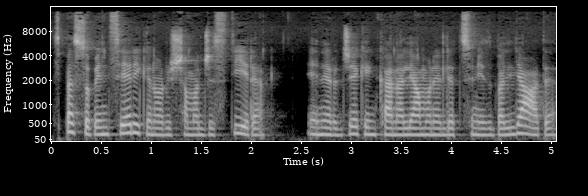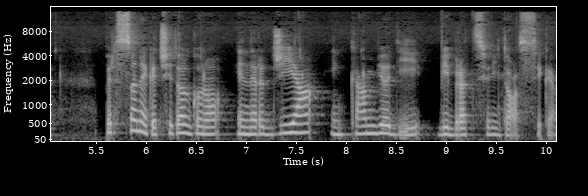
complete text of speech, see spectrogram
Spesso pensieri che non riusciamo a gestire, energie che incanaliamo nelle azioni sbagliate, persone che ci tolgono energia in cambio di vibrazioni tossiche.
